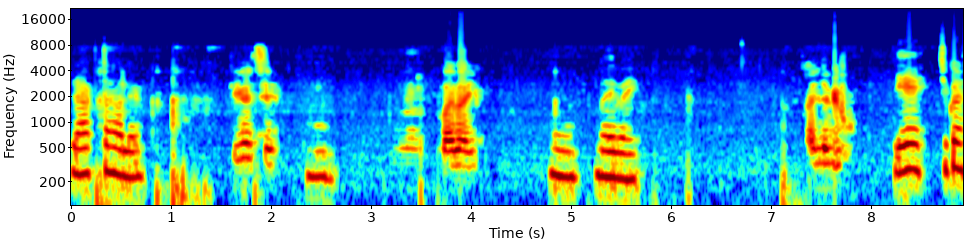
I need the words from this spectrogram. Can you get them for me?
রাখ তাহলে। ঠিক আছে। হুম। Bye bye. হুম bye bye. I love you এ চুকার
